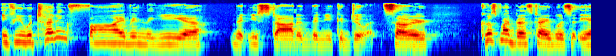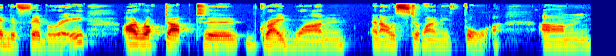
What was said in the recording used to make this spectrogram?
if you were turning five in the year that you started, then you could do it. So, because my birthday was at the end of February, I rocked up to grade one and I was still only four. Um,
